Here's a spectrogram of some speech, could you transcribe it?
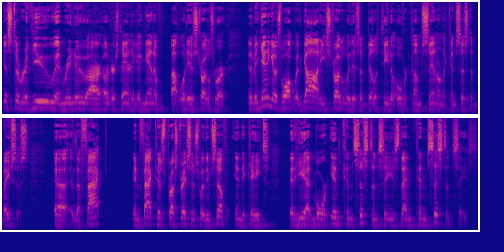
just to review and renew our understanding again of about what his struggles were. In the beginning of his walk with God, he struggled with his ability to overcome sin on a consistent basis. Uh, the fact, in fact, his frustrations with himself indicates that he had more inconsistencies than consistencies.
